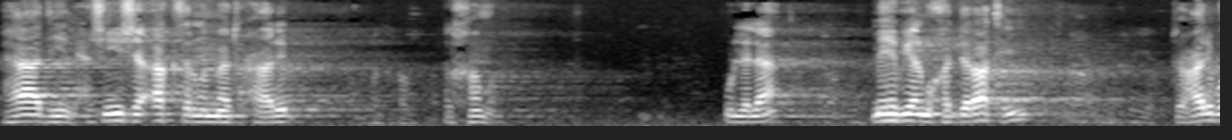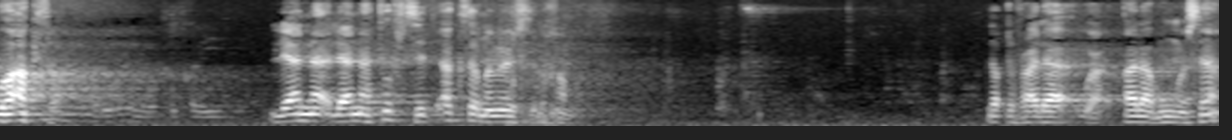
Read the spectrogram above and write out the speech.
هذه الحشيشة أكثر مما تحارب الخمر. ولا لا؟ ما هي المخدرات هي؟ تحاربها أكثر. لأن لأنها تفسد أكثر مما يفسد الخمر. نقف على قال أبو موسى؟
